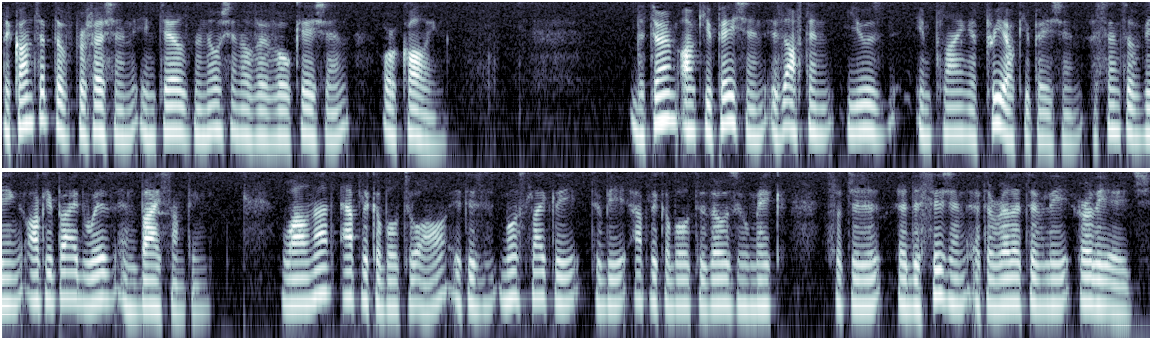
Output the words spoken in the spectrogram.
The concept of profession entails the notion of a vocation or calling. The term occupation is often used implying a preoccupation, a sense of being occupied with and by something. While not applicable to all, it is most likely to be applicable to those who make such a, a, decision at a relatively early age,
